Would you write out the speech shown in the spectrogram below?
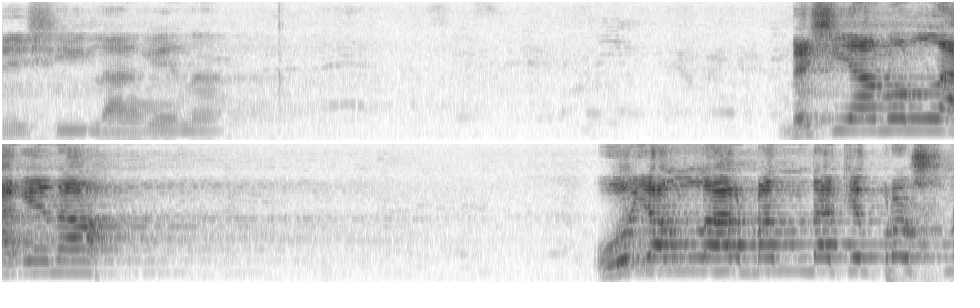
বেশি লাগে না। বেশি আমল লাগে না। ওই আল্লাহর বান্দাকে প্রশ্ন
